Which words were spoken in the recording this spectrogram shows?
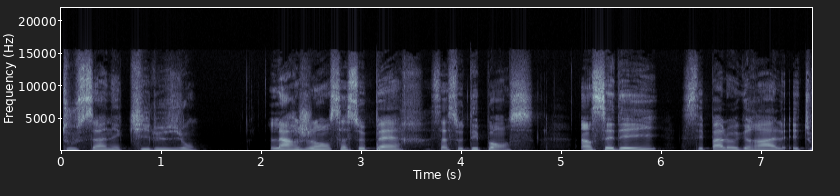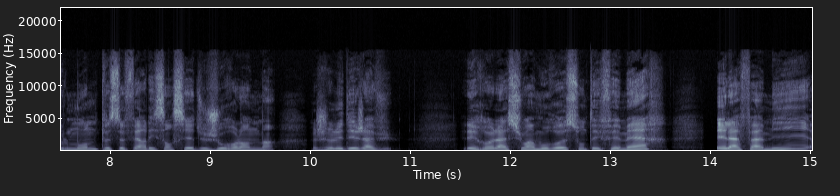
tout ça n'est qu'illusion. L'argent, ça se perd, ça se dépense. Un CDI, c'est pas le Graal et tout le monde peut se faire licencier du jour au lendemain. Je l'ai déjà vu. Les relations amoureuses sont éphémères et la famille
